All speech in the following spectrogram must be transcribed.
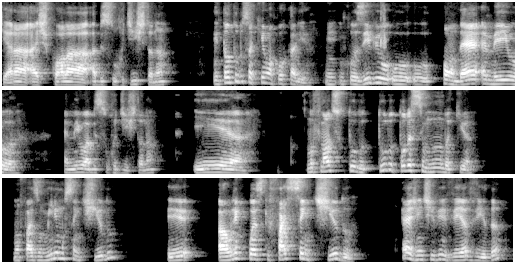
Que era a escola absurdista, né? Então tudo isso aqui é uma porcaria. Inclusive o, o, Pondé é meio é meio absurdista, né? E no final disso tudo, tudo todo esse mundo aqui não faz o mínimo sentido e a única coisa que faz sentido é a gente viver a vida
